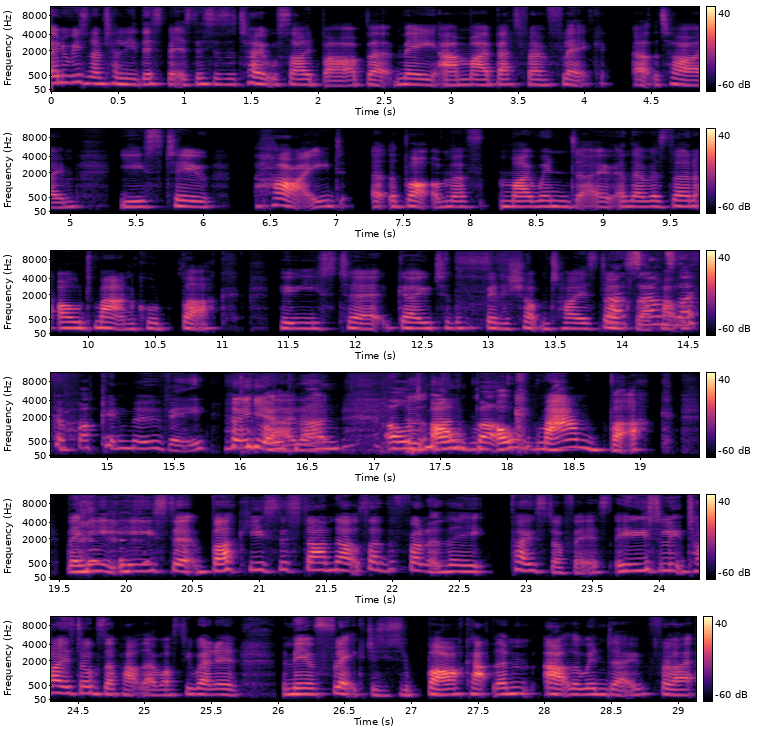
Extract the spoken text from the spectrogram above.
only reason I'm telling you this bit is this is a total sidebar, but me and my best friend Flick at the time used to hide at the bottom of my window, and there was an old man called Buck who used to go to the village shop and tie his That dogs up. sounds the like a fucking movie. yeah, old man, old man old, Buck. old man Buck. But he, he used to Buck used to stand outside the front of the post office. He used to tie his dogs up out there whilst he went in, and me and Flick just used to bark at them out the window for like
